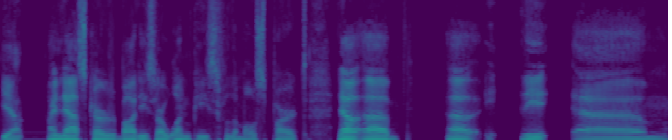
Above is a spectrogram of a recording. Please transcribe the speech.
Yeah. My NASCAR bodies are one piece for the most part. Now, um, uh, the um,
